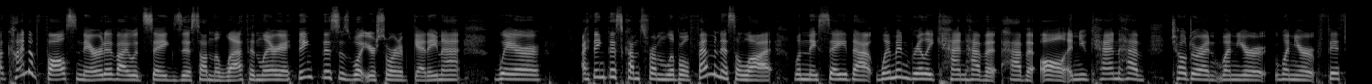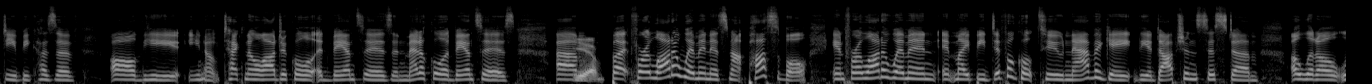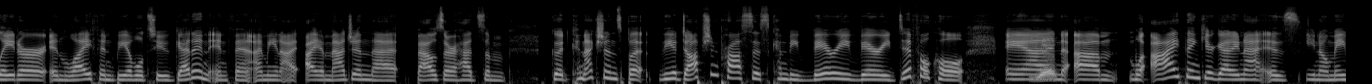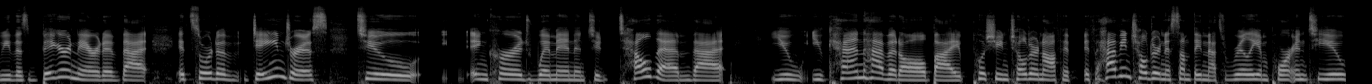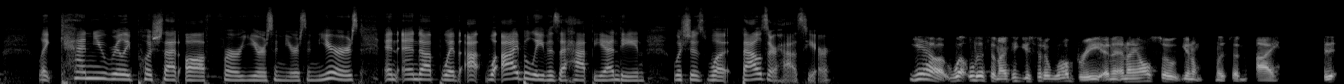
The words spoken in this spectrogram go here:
a kind of false narrative I would say exists on the left and Larry I think this is what you're sort of getting at where I think this comes from liberal feminists a lot when they say that women really can have it have it all. And you can have children when you're when you're 50 because of all the you know technological advances and medical advances. Um, Yeah. but for a lot of women it's not possible. And for a lot of women it might be difficult to navigate the adoption system a little later in life and be able to get an infant. I mean i, I imagine that bowser had some good connections but the adoption process can be very very difficult. And um, what i think you're getting at is you know maybe this bigger narrative that it's sort of dangerous to encourage women and to tell them that you you can have it all by pushing children off. If, if having children is something that's really important to you like can you really push that off for years and years and years and end up with uh, what i believe is a happy ending which is what bowser has here Yeah, well, listen, I think you said it well, Bre, and and I also, you know, listen, I. It,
